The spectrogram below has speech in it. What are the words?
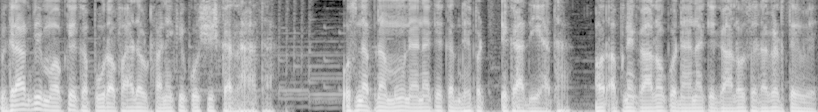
विक्रांत भी मौके का पूरा फ़ायदा उठाने की कोशिश कर रहा था। उसने अपना मुँह नैना के कंधे पर टिका दिया था। और अपने गालों को नैना के गालों से रगड़ते हुए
